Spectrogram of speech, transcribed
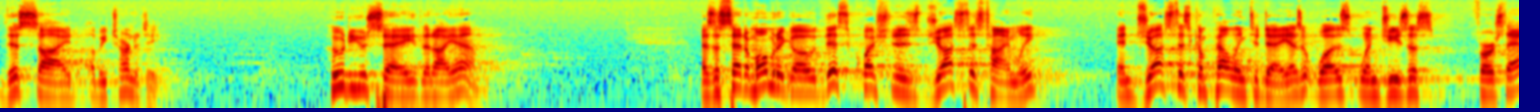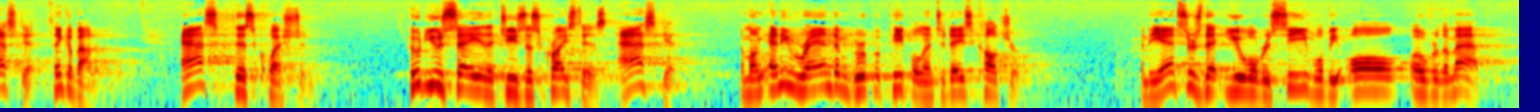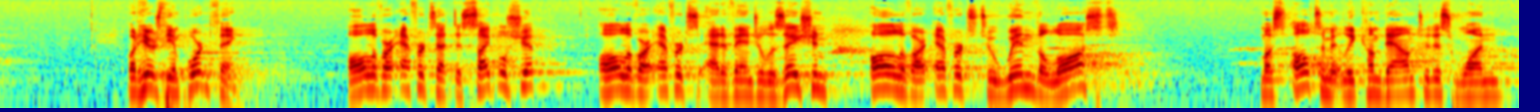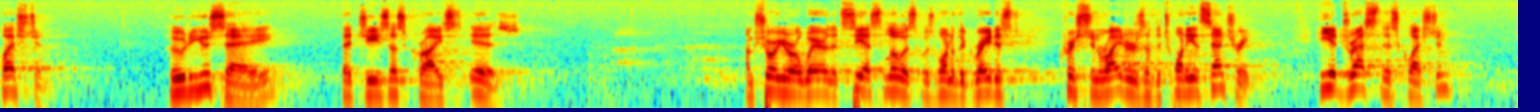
this side of eternity Who do you say that I am? As I said a moment ago, this question is just as timely and just as compelling today as it was when Jesus first asked it. Think about it. Ask this question Who do you say that Jesus Christ is? Ask it among any random group of people in today's culture. And the answers that you will receive will be all over the map. But here's the important thing all of our efforts at discipleship, all of our efforts at evangelization, all of our efforts to win the lost must ultimately come down to this one question Who do you say that Jesus Christ is? I'm sure you're aware that C.S. Lewis was one of the greatest Christian writers of the 20th century. He addressed this question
